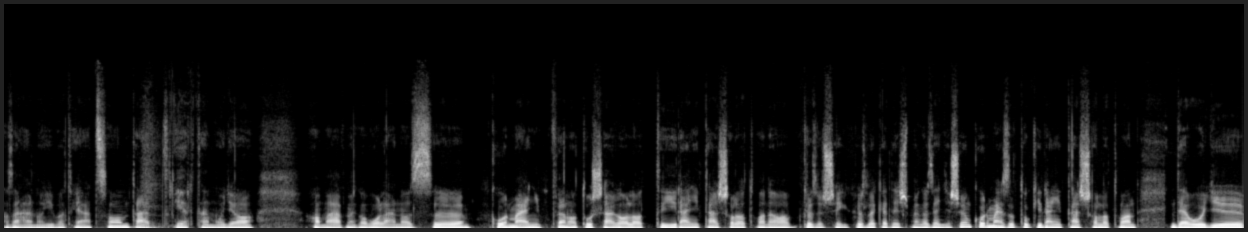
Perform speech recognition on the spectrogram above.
az álnaivat játszom, tehát értem, hogy a, a MÁV meg a Volán az kormány fennhatóság alatt, irányítás alatt van, a közösségi közlekedés meg az egyes önkormányzatok irányítás alatt van, de hogy,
